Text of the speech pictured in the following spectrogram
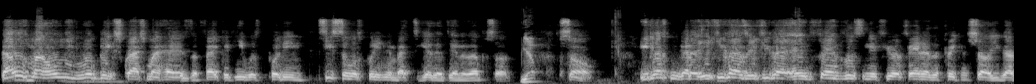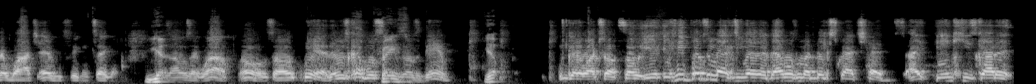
that was my only real big scratch in my head is the fact that he was putting Cecil was putting him back together at the end of the episode. yep, So you definitely gotta if you guys if you guys and fans listening, if you're a fan of the freaking show, you gotta watch every freaking second. Because I was like, wow, oh, so yeah, there was a couple of seconds I was like, damn, yep. You gotta watch out. So if, if he puts them back together, that was my big scratch heads. I think he's gotta.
